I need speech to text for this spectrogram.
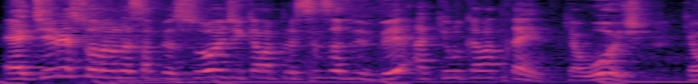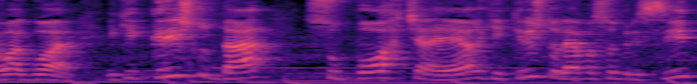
é direcionando essa pessoa de que ela precisa viver aquilo que ela tem, que é o hoje, que é o agora, e que Cristo dá suporte a ela, que Cristo leva sobre si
